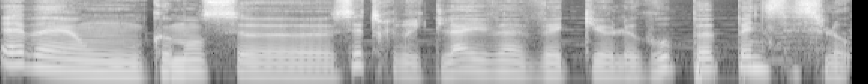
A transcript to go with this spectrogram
Eh ben, on commence euh, cette rubrique live avec le groupe Penceslo.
